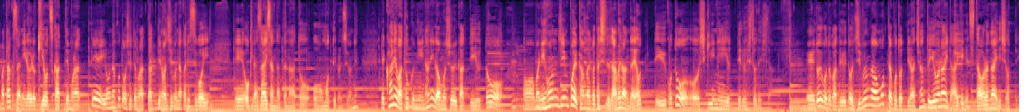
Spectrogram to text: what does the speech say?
まあ、たくさんにいろいろ気を使ってもらって、いろんなことを教えてもらったっていうのは自分の中ですごい、えー、大きな財産だったなと思ってるんですよね。で彼は特に何が面白いかっていうと、まあ、日本人っぽい考え方してちゃダメなんだよっていうことをしきりに言ってる人でした。えー、どういうことかというと自分が思ったことっていうのはちゃんと言わないと相手に伝わらないでしょって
